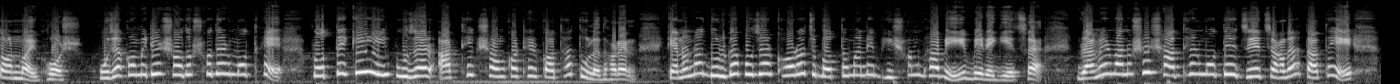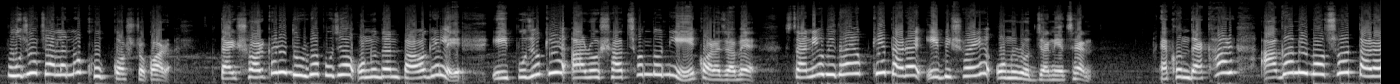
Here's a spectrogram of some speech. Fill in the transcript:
তন্ময় ঘোষ। পূজা কমিটির সদস্যদের মধ্যে প্রত্যেকেই এই পূজার আর্থিক সংকটের কথা তুলে ধরেন। কেননা দুর্গাপূজার খরচ বর্তমানে ভীষণভাবে বেড়ে গিয়েছে। গ্রামের মানুষের সাধ্যের মধ্যে যে চাঁদা, তাতে পুজো চালানো খুব কষ্টকর। তাই সরকারি দুর্গাপূজা অনুদান পাওয়া গেলে এই পুজোকে আরও স্বাচ্ছন্দ্য নিয়ে করা যাবে। স্থানীয় বিধায়ককে তারা এ বিষয়ে অনুরোধ জানিয়েছেন। এখন দেখার আগামী বছর তারা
